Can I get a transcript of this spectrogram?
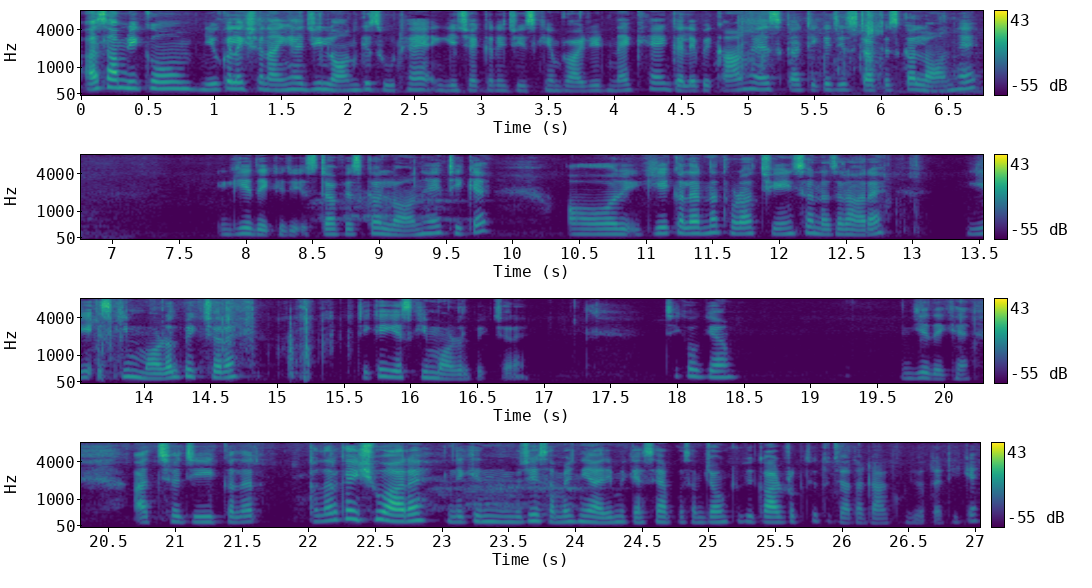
वालेकुम। न्यू कलेक्शन आई है जी लॉन के सूट हैं। ये चेक करें जी, इसकी एम्ब्रॉयड नेक है, गले पे काम है इसका, ठीक है जी स्टफ़ इसका लॉन है। ये देखिए जी स्टफ़ इसका लॉन है, ठीक है। और ये कलर ना थोड़ा चेंज सा नज़र आ रहा है। ये इसकी मॉडल पिक्चर है, ठीक है, ये इसकी मॉडल पिक्चर है। ठीक हो गया। ये देखें। अच्छा जी कलर कलर का इशू आ रहा है, लेकिन मुझे समझ नहीं आ रही, मैं कैसे आपको समझाऊँ? क्योंकि कार्ड रखती हूँ तो ज़्यादा डार्क हो जाता है, ठीक है।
